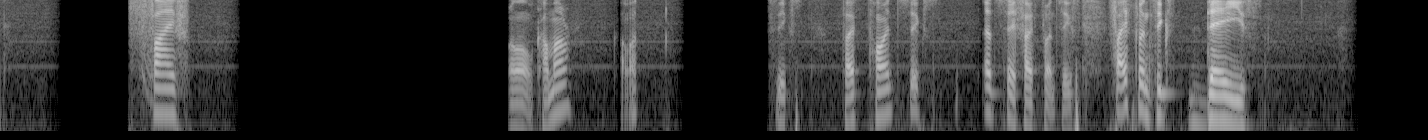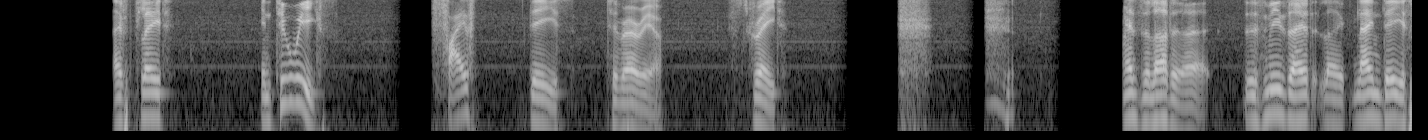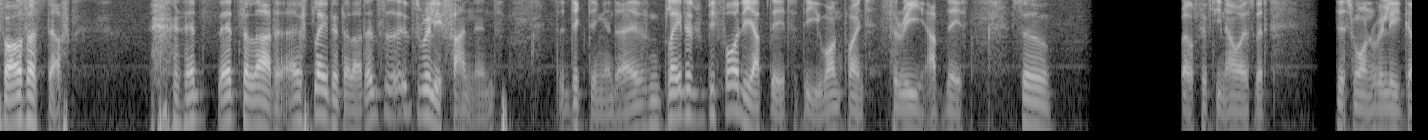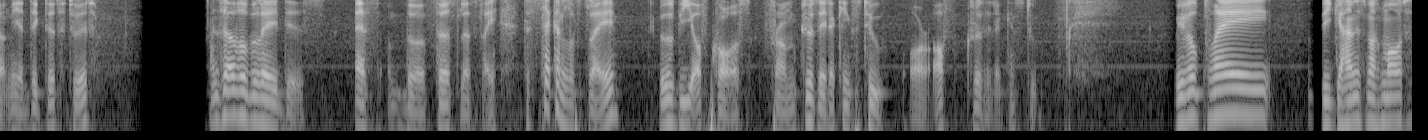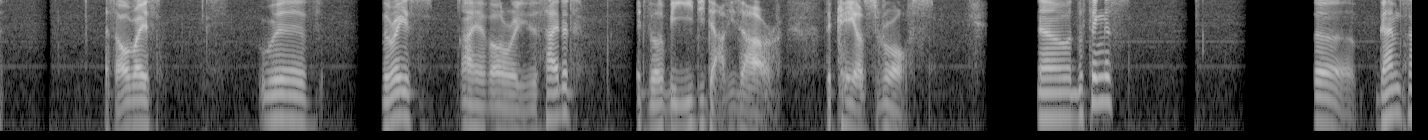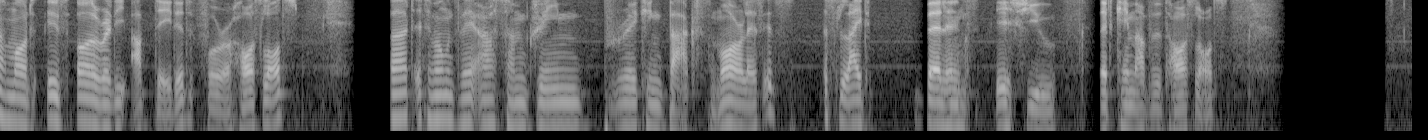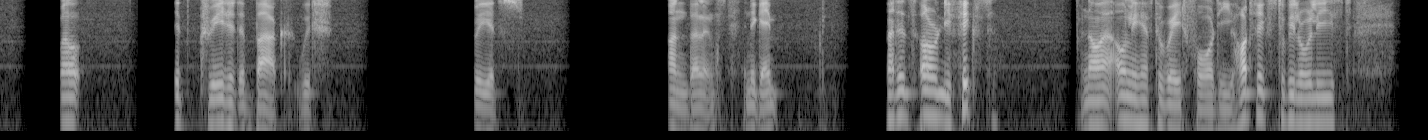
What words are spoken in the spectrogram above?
five oh, well comma comma six. Five point six. Let's say five point six. Five point six days. I've played in two weeks five days Terraria. Straight That's a lot. Uh, this means I had like nine days for other stuff. that's that's a lot. I've played it a lot. It's it's really fun and it's addicting. And I haven't played it before the update, the 1.3 update. So, well, 15 hours, but this one really got me addicted to it. And so I will play this as the first Let's Play. The second Let's Play will be, of course, from Crusader Kings 2, or of Crusader Kings 2. We will play the Geheimnisnacht mod, as always. With the race, I have already decided. It will be the Dawi Zharr, the Chaos Dwarfs. Now, the thing is, the Geheimnisnacht mod is already updated for Horse Lords, but at the moment there are some game-breaking bugs, more or less. It's a slight balance issue that came up with Horse Lords. Well, it created a bug which creates unbalanced in the game. But it's already fixed. Now I only have to wait for the hotfix to be released,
